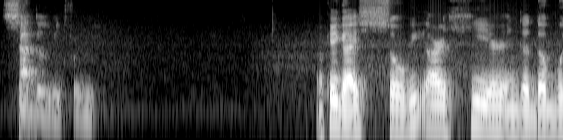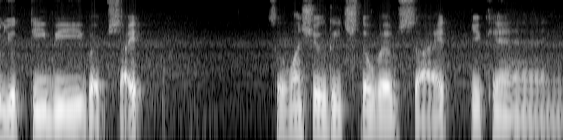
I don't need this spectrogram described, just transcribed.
saddle width for me. Okay guys, so we are here in the WTB website. So once you reach the website, you can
